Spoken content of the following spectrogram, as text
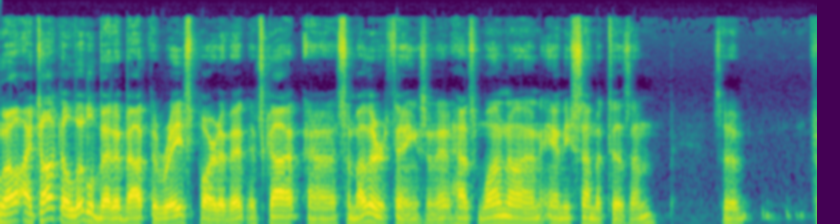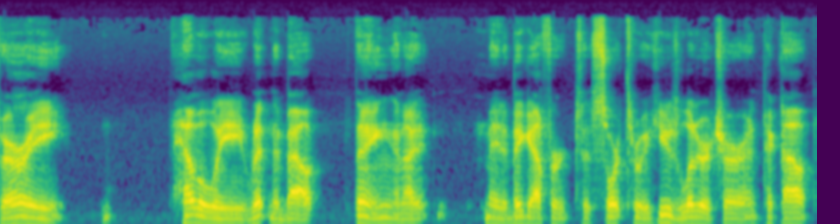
Well, I talked a little bit about the race part of it. It's got uh, some other things in it. It has one on anti Semitism. It's a very heavily written about thing, and I made a big effort to sort through a huge literature and pick out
